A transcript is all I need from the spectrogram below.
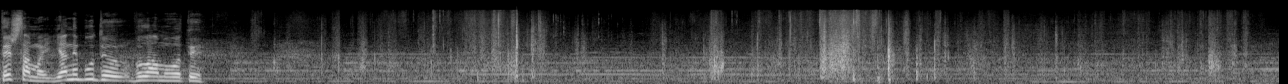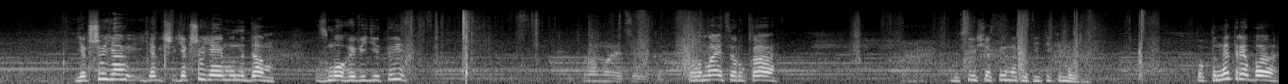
Те ж саме, я не буду виламувати. Якщо я, якщо, якщо я йому не дам змоги відійти, Ламається рука. то ламається рука у всіх частинах, які тільки можна. Тобто не треба.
